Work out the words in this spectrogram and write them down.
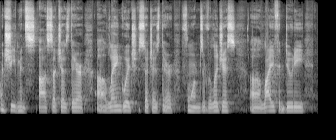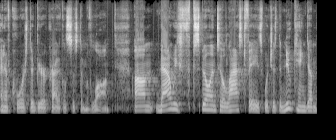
achievements uh, such as their uh, language, such as their forms of religious uh, life and duty, and of course their bureaucratical system of law. Um, now we f- spill into the last phase, which is the New Kingdom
